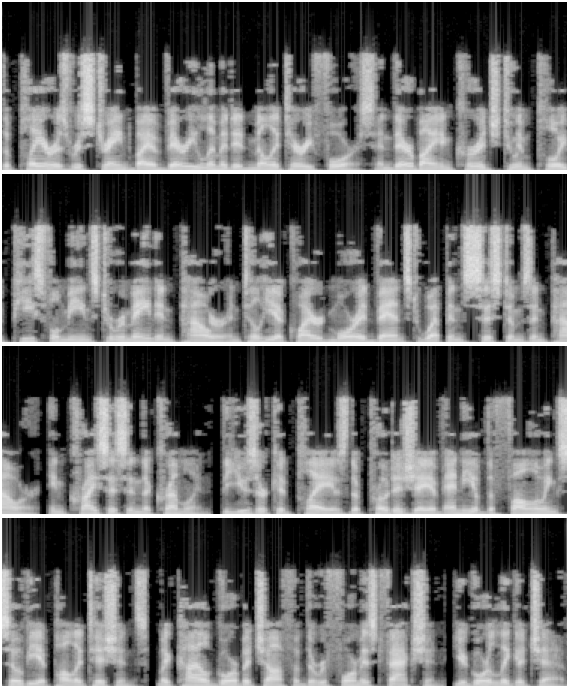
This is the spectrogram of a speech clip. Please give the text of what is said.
the player is restrained by a very limited military force and thereby encouraged to employ peaceful means to remain in power until he acquired more advanced weapons systems and power. In Crisis in the Kremlin, the user could play as the protege of any of the following Soviet politicians Mikhail Gorbachev of the reformist faction, Yegor Ligachev,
